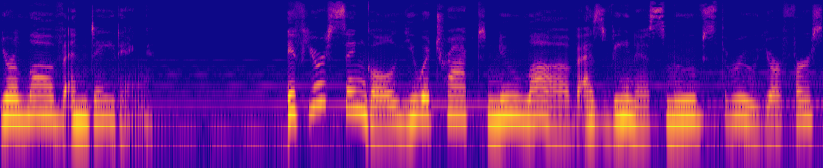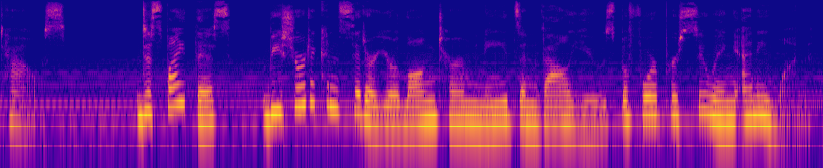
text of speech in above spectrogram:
Your love and dating. If you're single, you attract new love as Venus moves through your first house. Despite this, be sure to consider your long term needs and values before pursuing anyone.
